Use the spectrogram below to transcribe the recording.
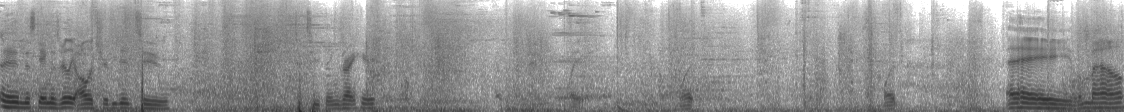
And this game is really all attributed to, to two things right here. Wait. What? What? Hey, Lamau.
